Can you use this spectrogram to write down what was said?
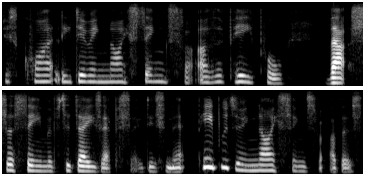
just quietly doing nice things for other people. That's the theme of today's episode, isn't it? People doing nice things for others.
